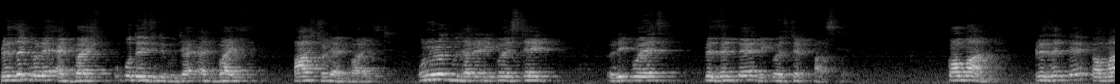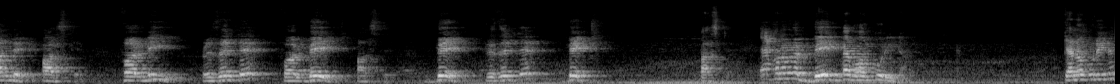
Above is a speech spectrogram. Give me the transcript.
প্রেজেন্ট হলে অ্যাডভাইস উপদেশ যদি বোঝায় অ্যাডভাইস পাস্ট হলে অ্যাডভাইসড অনুরোধ বুঝালে রিকোয়েস্টেড রিকোয়েস্ট প্রেজেন্টে রিকোয়েস্টেড পাস্টে কমান্ড প্রেজেন্টে কমান্ডেড পাস্টে ফরবি প্রেজেন্টে ফরবেড পাস্টে বেগ প্রেজেন্টে বেকড পাস্টে এখন আমরা বেগ ব্যবহার করি না। কেন করি না?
